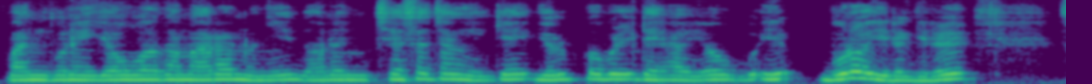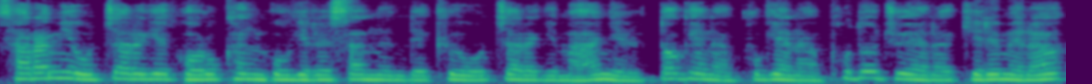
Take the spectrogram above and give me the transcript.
만군의 여호와가 말하노니 너는 제사장에게 율법을 대하여 물어 이르기를 사람이 옷자락에 거룩한 고기를 쌌는데 그 옷자락이 만일 떡에나 국에나 포도주에나 기름에나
